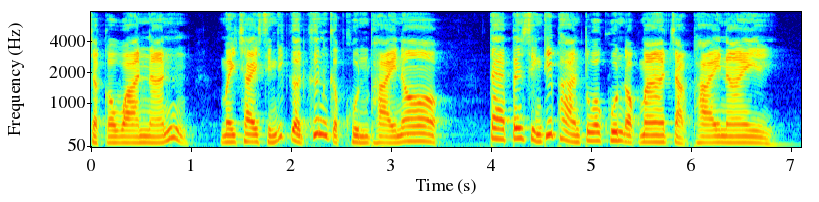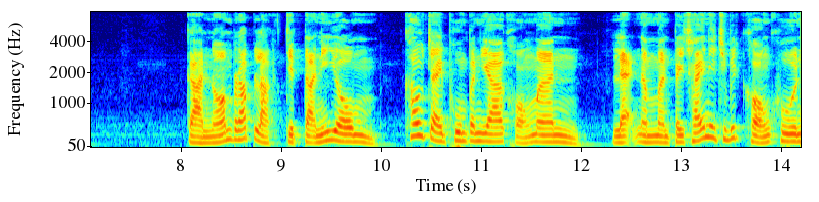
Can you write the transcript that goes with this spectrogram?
จักรวาลนนั้นไม่ใช่สิ่งที่เกิดขึ้นกับคุณภายนอก แต่เป็นสิ่งที่ผ่านตัวคุณออกมาจากภายใน การน้อมรับหลักจิตตานิยม เข้าใจภูมิปัญญาของมัน และนำมันไปใช้ในชีวิตของคุณ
